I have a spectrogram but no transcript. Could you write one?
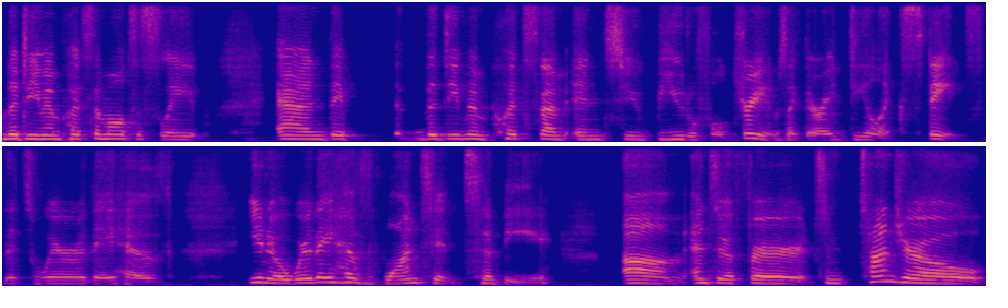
the demon puts them all to sleep and they the demon puts them into beautiful dreams like their idyllic states that's where they have you know where they have wanted to be um and so for Tanjiro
